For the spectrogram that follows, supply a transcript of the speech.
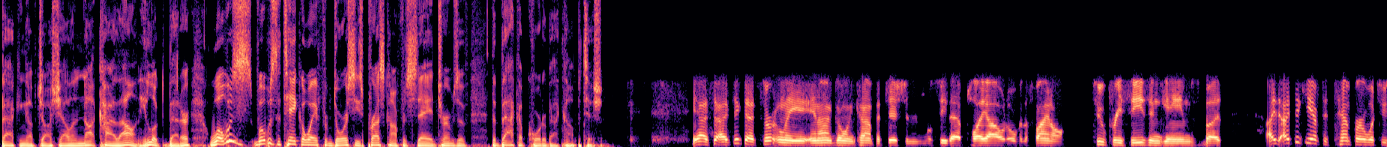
backing up Josh Allen and not Kyle Allen? He looked better." What was what was the takeaway from Dorsey's press conference today in terms of the backup quarterback competition? Yeah, I think that's certainly an ongoing competition, and we'll see that play out over the final two preseason games. But I, I think you have to temper what you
